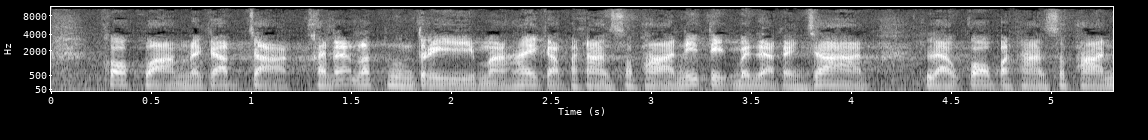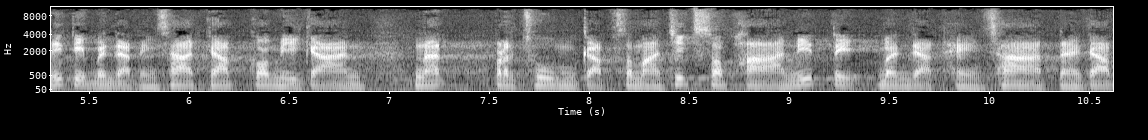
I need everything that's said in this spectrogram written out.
ำข้อความนะครับจากคณะรัฐมนตรีมาให้กับประธานสภานิติบัญญัติแห่งชาติ แล้วก็ประธานสภานิติบัญญัติแห่งชาติครับก็มีการนัดประชุมกับสมาชิกสภานิติบัญญัติแห่งชาตินะครับ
